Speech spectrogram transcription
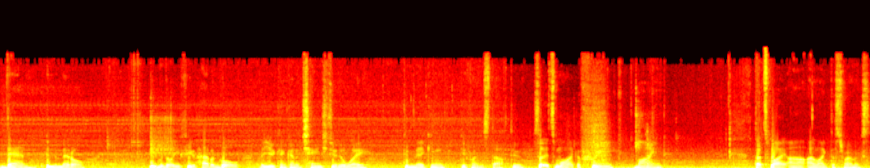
Then in the middle, even though if you have a goal, you can kind of change to the way to making different stuff too. So it's more like a free mind. That's why uh, I like the ceramics.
